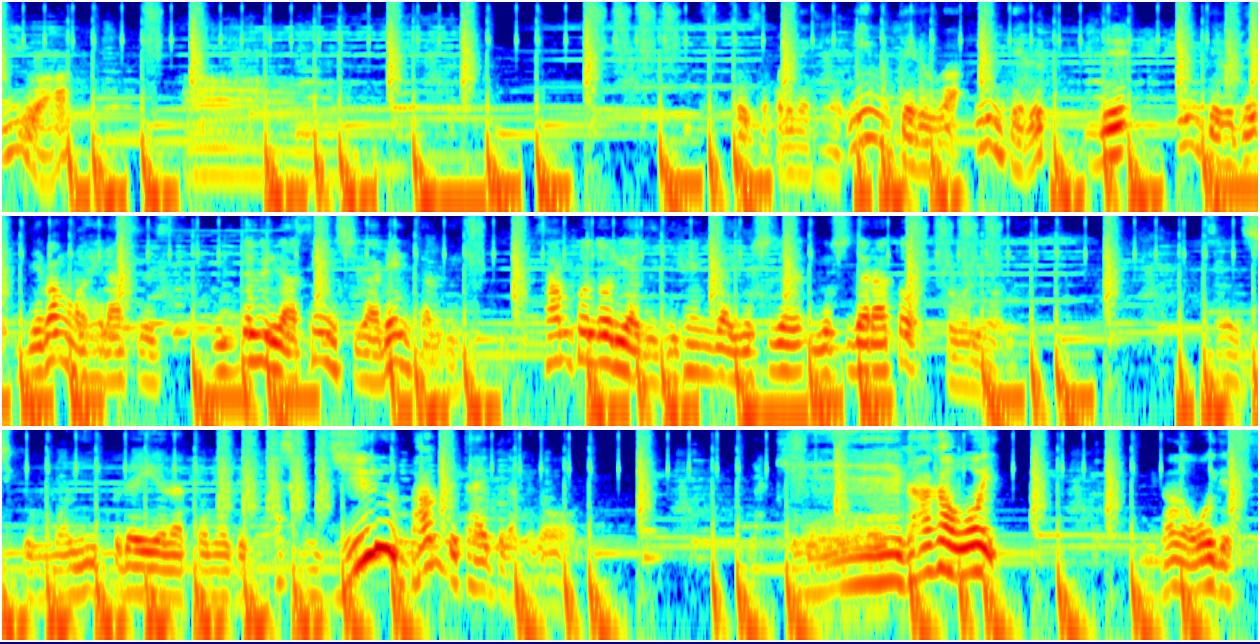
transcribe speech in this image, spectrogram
次は？そうですね、これですね。インテルが、インテル？で、インテルで出番を減らすミッドフィルダー選手がレンタルです。サンプドリアでディフェンダー吉田吉田らと同僚。選手君もいいプレイヤーだと思うけど、確かに10番ってタイプだけど、いや、怪我が多い。怪我が多いです。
